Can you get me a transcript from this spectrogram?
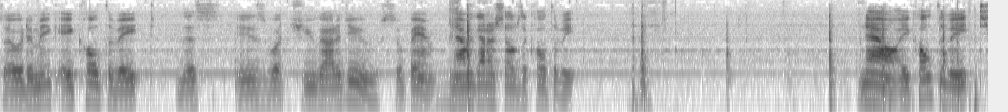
So to make a cultivate, this is what you gotta do. So bam. Now we got ourselves a cultivate. Now, a cultivate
